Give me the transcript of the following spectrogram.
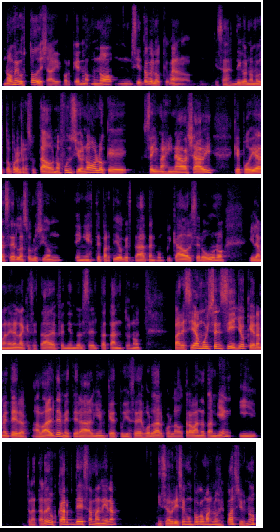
no me gustó de Xavi, porque no, no mm, siento que lo que, bueno, quizás digo no me gustó por el resultado, no funcionó lo que se imaginaba Xavi que podía ser la solución en este partido que estaba tan complicado, el 0-1 y la manera en la que se estaba defendiendo el Celta tanto, ¿no? Parecía muy sencillo, que era meter a Valde, meter a alguien que pudiese desbordar por la otra banda también y tratar de buscar de esa manera que se abriesen un poco más los espacios, ¿no?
